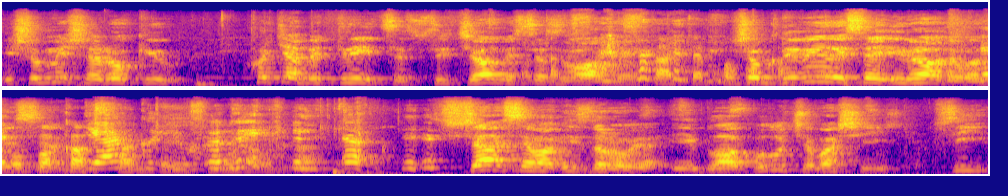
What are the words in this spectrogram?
І щоб ми ще років хоча б 30 зустрічалися з вами, щоб дивилися і радувалися. Щастя вам і здоров'я, і благополуччя вашій всій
